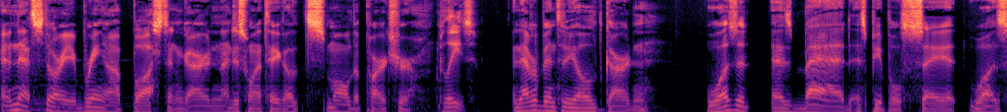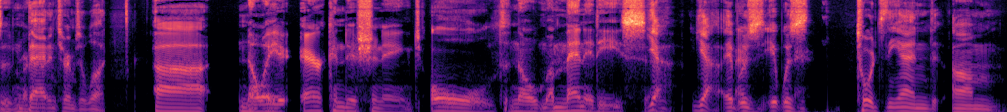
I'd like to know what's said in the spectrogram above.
In that story, you bring up Boston Garden. I just want to take a small departure. Please, Never been to the old garden. Was it as bad as people say it was? bad in terms of what? Uh, no air, air conditioning, old, no amenities. Yeah, yeah. It was it was towards the end. Um,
